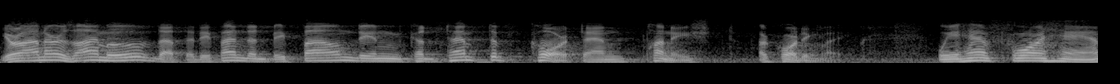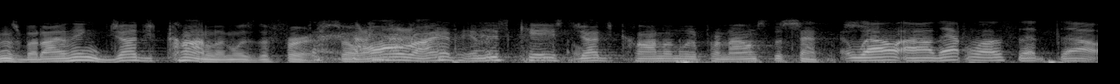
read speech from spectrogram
Your Honors, I move that the defendant be found in contempt of court and punished accordingly. We have four hands, but I think Judge Conlon was the first. So, all right, in this case, Judge Conlon will pronounce the sentence. Well, uh, that was that uh,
